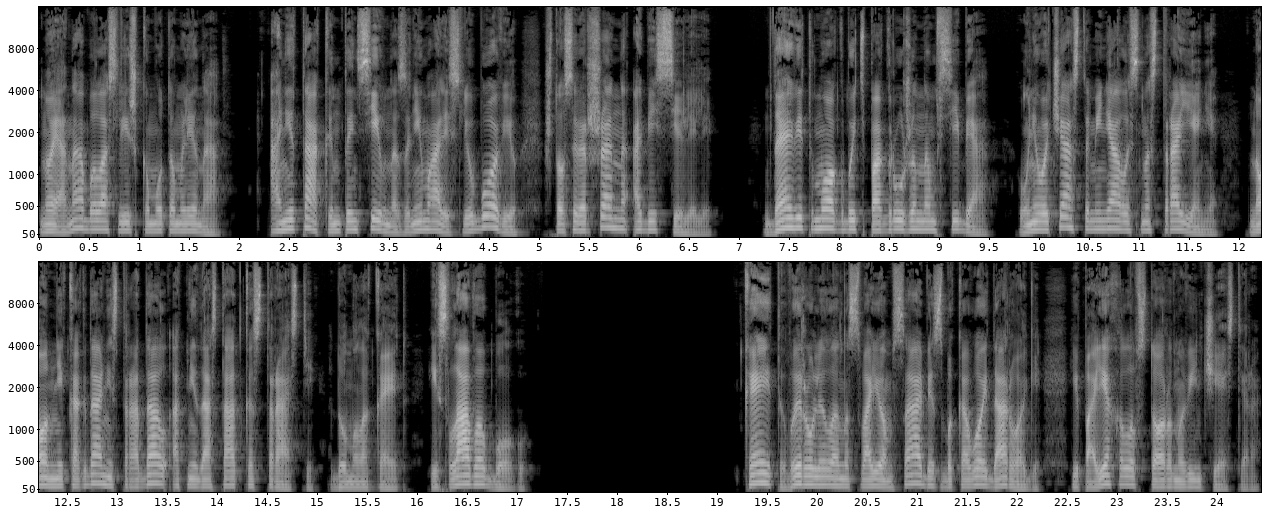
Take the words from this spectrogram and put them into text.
но и она была слишком утомлена. Они так интенсивно занимались любовью, что совершенно обессилели. Дэвид мог быть погруженным в себя, у него часто менялось настроение, но он никогда не страдал от недостатка страсти, думала Кейт, и слава богу. Кейт вырулила на своем сабе с боковой дороги и поехала в сторону Винчестера.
